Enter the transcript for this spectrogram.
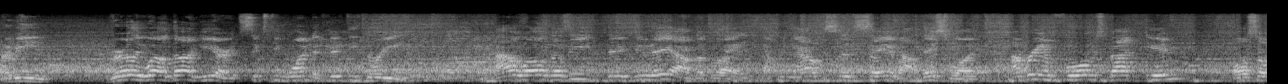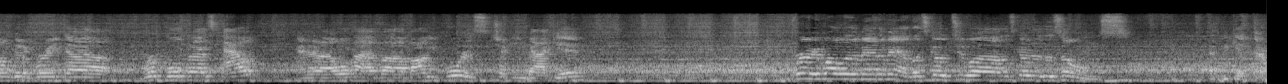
I mean, really well done here. It's 61 to 53. How well does he do they have to play? Nothing else to say about this one. I'm bringing Forbes back in. Also, I'm going to bring uh, Brook Lopez out. And then I will have uh, Bobby Portis checking back in. Very well in the man-to-man. Let's go to uh, let's go to the zones as we get there.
